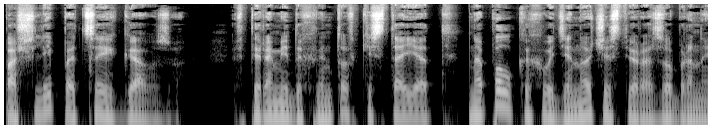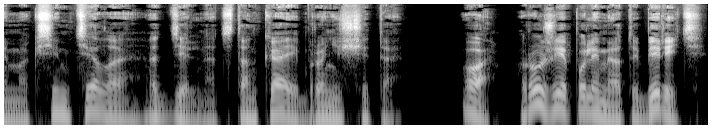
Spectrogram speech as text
Пошли по цейхгаузу. В пирамидах винтовки стоят, на полках в одиночестве разобранный Максим тело отдельно от станка и бронещита. «О, ружье-пулеметы, берите!»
